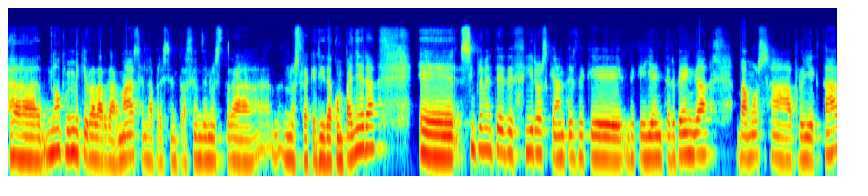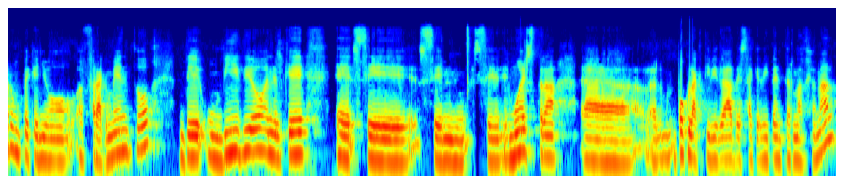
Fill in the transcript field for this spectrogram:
ah, no me quiero alargar más en la presentación de nuestra, nuestra querida compañera. Eh, simplemente deciros que antes de que, de que, ella intervenga vamos a proyectar un pequeño fragmento de un vídeo en el que se, se, se, muestra uh, un poco la actividad de Saquedita Internacional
